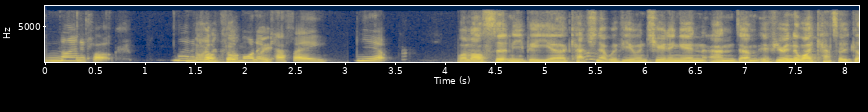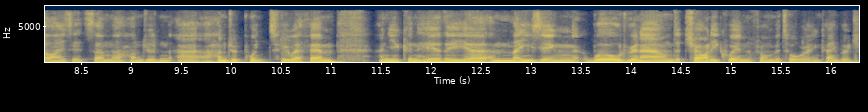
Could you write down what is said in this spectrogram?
nine o'clock nine, Nine o'clock, for the morning right. cafe yep Well, I'll certainly be uh, catching up with you and tuning in. And um, if you're in the Waikato, guys, it's um 100 uh, 100.2 FM, and you can hear the uh, amazing, world-renowned Charley Quinn from Vetora in Cambridge.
